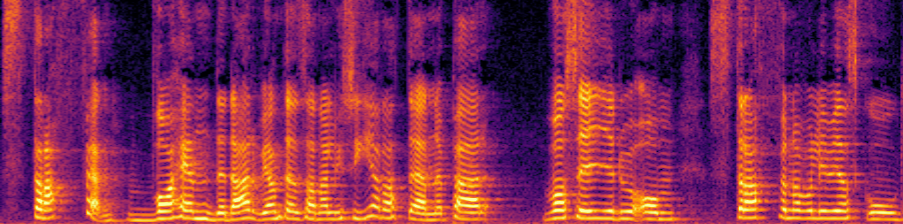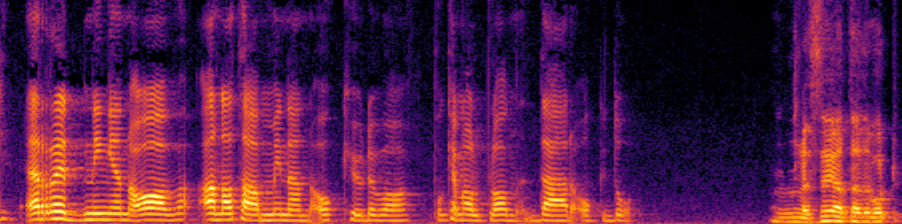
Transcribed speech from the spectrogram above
Straffen, vad hände där? Vi har inte ens analyserat den. Per, vad säger du om straffen av Olivia Skog, räddningen av Anna Tamminen och hur det var på kanalplan där och då? Mm, jag säger att det hade varit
